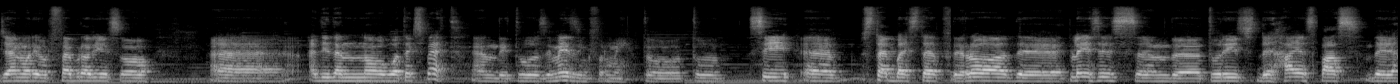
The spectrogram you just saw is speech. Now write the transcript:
January or February so uh, I didn't know what to expect, and it was amazing for me to to see uh, step by step the road, the places, and uh, to reach the highest pass, the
